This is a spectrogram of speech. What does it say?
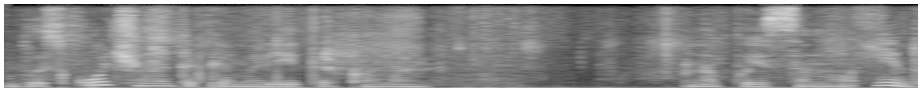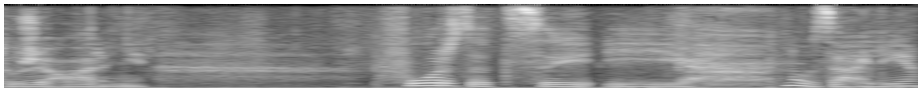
блискучими такими літерками написано, і дуже гарні форзаци, і, ну, взагалі,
